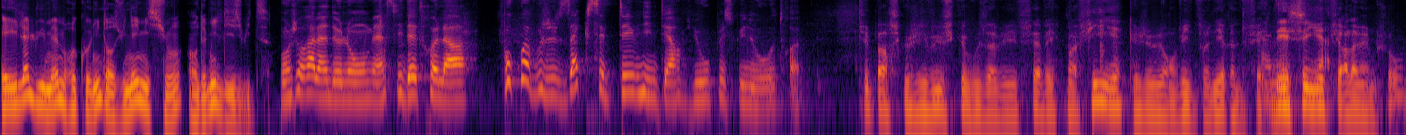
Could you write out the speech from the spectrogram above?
et il a lui-même reconnu dans une émission en 2018. Bonjour Alain Delon, merci d'être là. Pourquoi vous acceptez une interview plus qu'une autre? C'est parce que j'ai vu ce que vous avez fait avec ma fille que j'ai eu envie de venir et d'essayer de faire la même chose.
